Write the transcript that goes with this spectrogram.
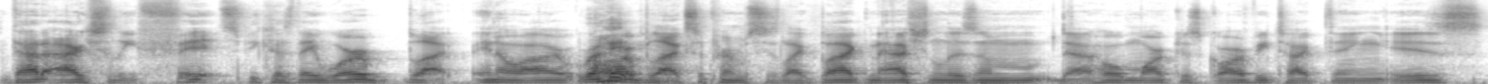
that actually fits because they were black, you know, are, Right. are black supremacists. Like black nationalism, that whole Marcus Garvey type thing is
